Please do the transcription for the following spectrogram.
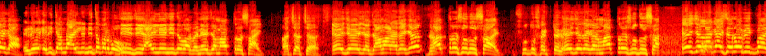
টাকা। এটা আমরা আইলে নিতে পারব? জি জি আইলে নিতে পারবেন। এই যে মাত্র ষাট। আচ্ছা আচ্ছা। এই যে এই যে জামাটা দেখেন হ্যাঁ। মাত্র শুধু ষাট। শুধু ষাট টাকা। এই যে দেখেন মাত্র শুধু ষাট। এই যে লাগাইছে রবিক ভাই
